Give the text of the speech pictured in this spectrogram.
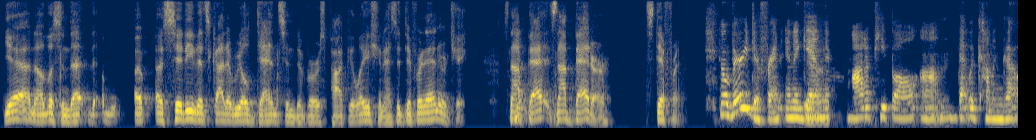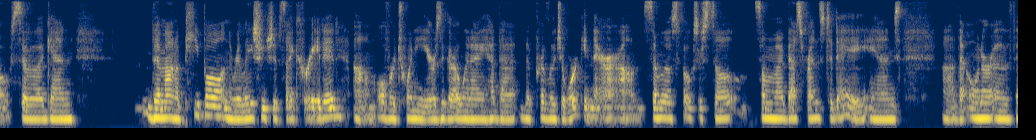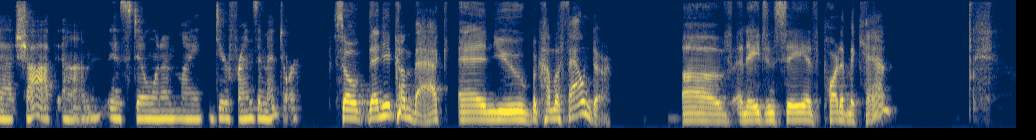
Yeah, now listen, that a, a, city that's got a real dense and diverse population has a different energy. It's not bad. It's not better. It's different. No, very different. And again, yeah. there are a lot of people um, that would come and go. So again, the amount of people and the relationships I created um, over 20 years ago when I had that the privilege of working there, um, some of those folks are still some of my best friends today. And uh, the owner of that shop um, is still one of my dear friends and mentor. So then you come back and you become a founder of an agency and part of McCann.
